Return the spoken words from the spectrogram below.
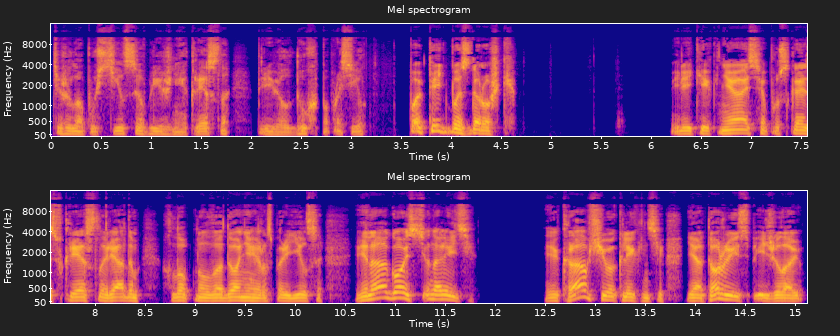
тяжело опустился в ближнее кресло, перевел дух, попросил попить бы с дорожки. Великий князь, опускаясь в кресло рядом, хлопнул ладони и распорядился. — Вина гостю налейте. И кравчиво кликните, я тоже испить желаю.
